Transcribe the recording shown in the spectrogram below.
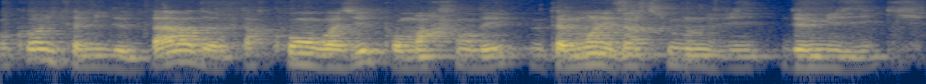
encore une famille de bardes parcourant Oisul pour marchander, notamment les instruments de musique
